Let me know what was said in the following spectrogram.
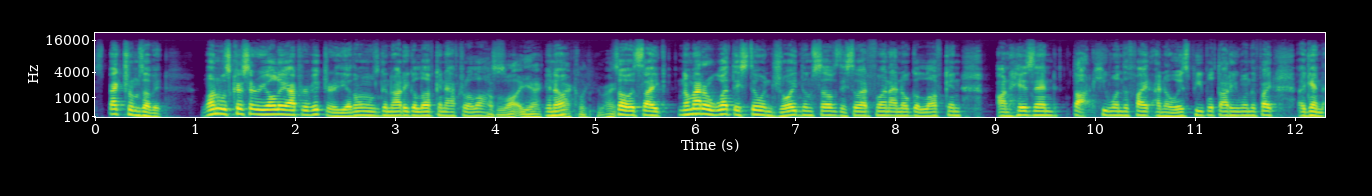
spectrums of it. One was Chris Arreola after a victory. The other one was Gennady Golovkin after a loss. A lot- yeah, you know? exactly, right. So it's like no matter what, they still enjoyed themselves. They still had fun. I know Golovkin on his end thought he won the fight. I know his people thought he won the fight. Again,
